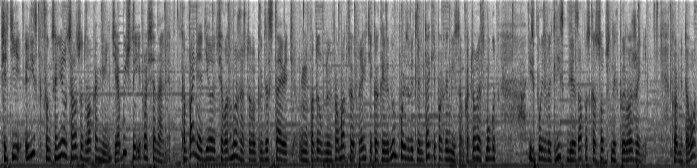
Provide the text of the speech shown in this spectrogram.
В сети Lisk функционируют сразу два комьюнити, обычные и профессиональные. Компания делает все возможное, чтобы предоставить подробную информацию о проекте как рядовым пользователям, так и программистам, которые смогут использовать Lisk для запуска собственных приложений. Кроме того,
